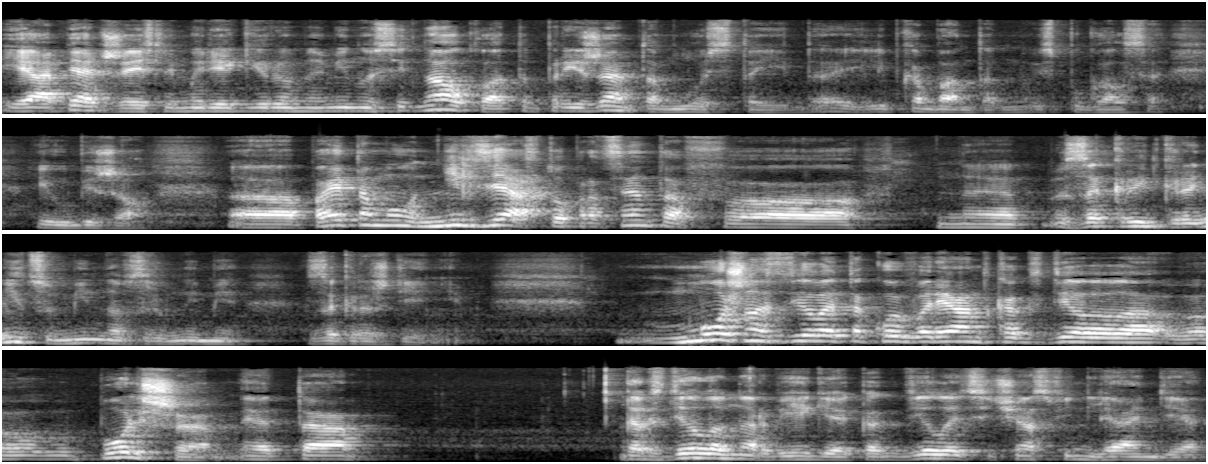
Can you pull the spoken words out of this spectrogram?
И опять же, если мы реагируем на минус сигналку, а то приезжаем, там лось стоит, да, или кабан там испугался и убежал. Э, поэтому нельзя сто процентов э, закрыть границу минно-взрывными заграждениями. Можно сделать такой вариант, как сделала Польша. Это как сделала Норвегия, как делает сейчас Финляндия.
